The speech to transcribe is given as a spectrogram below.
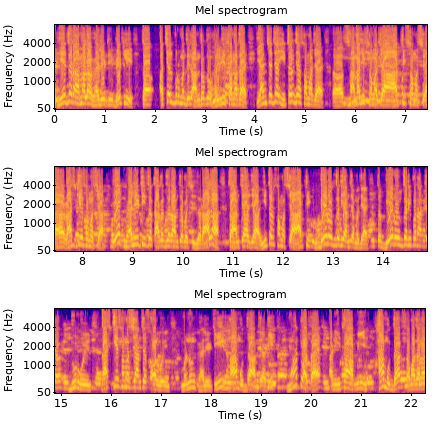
हे जर आम्हाला व्हॅलिडिटी भेटली तर अचलपूर मधील आमचा जो हलवी समाज आहे यांच्या ज्या इतर ज्या समाज आहे सामाजिक समस्या आर्थिक समस्या राजकीय समस्या एक व्हॅलिडिटीचा कागद जर आमच्यापाशी जर आला तर आमच्या ज्या इतर समस्या आर्थिक बेरोजगारी आमच्यामध्ये आहे तर बेरोजगारी पण आमच्या दूर होईल राजकीय समस्या आमच्या सॉल्व्ह होईल. म्हणून व्हॅलिडिटी हा मुद्दा आमच्यासाठी महत्त्वाचा आहे आणि इथं आम्ही हा मुद्दा समाजाला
